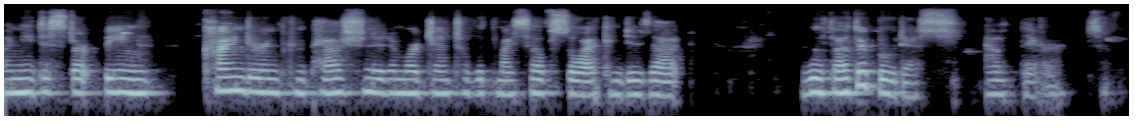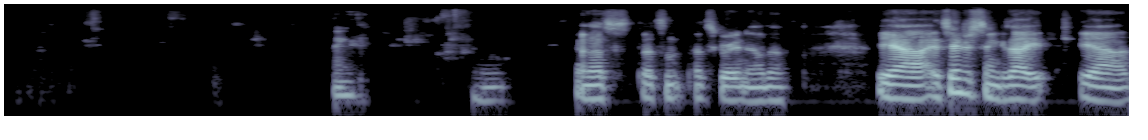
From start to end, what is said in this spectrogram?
I need to start being kinder and compassionate and more gentle with myself so I can do that with other Buddhists out there. So. Thank you. Yeah, that's that's that's great, now though. Yeah, it's interesting because I yeah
